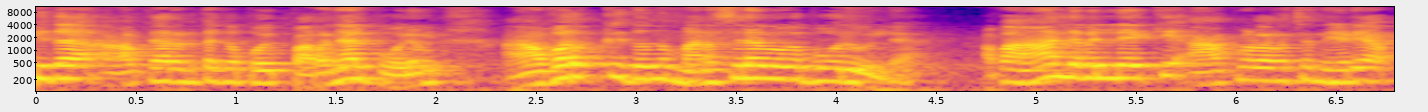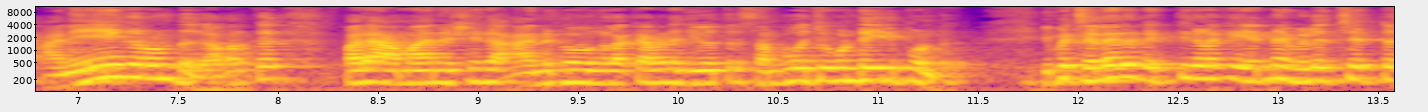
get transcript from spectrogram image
വിധ ആൾക്കാരുടെ അടുത്തൊക്കെ പോയി പറഞ്ഞാൽ പോലും അവർക്ക് ഇതൊന്നും മനസ്സിലാവുക പോലുമില്ല. അപ്പൊ ആ ലെവലിലേക്ക് ആത്മവളർച്ച നേടിയ അനേകരുണ്ട് അവർക്ക് പല അമാനുഷിക അനുഭവങ്ങളൊക്കെ അവരുടെ ജീവിതത്തിൽ സംഭവിച്ചുകൊണ്ടേയിരിപ്പുണ്ട്. ഇപ്പൊ ചില വ്യക്തികളൊക്കെ എന്നെ വിളിച്ചിട്ട്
